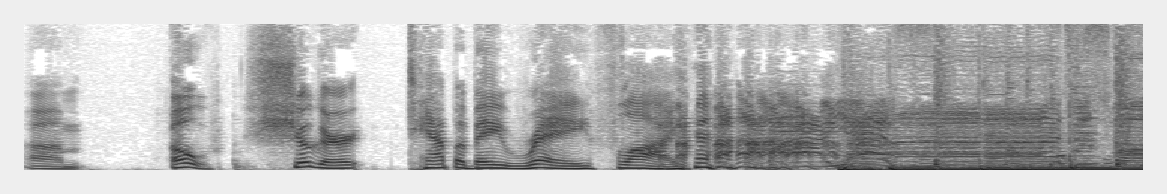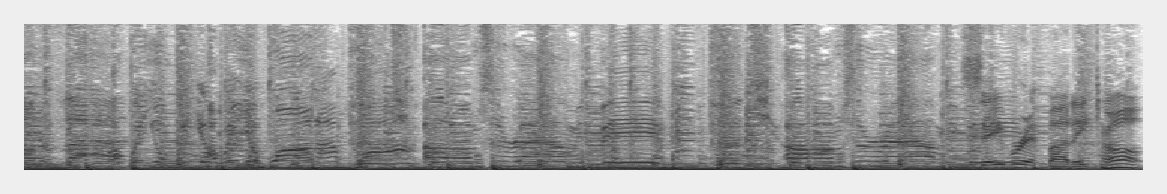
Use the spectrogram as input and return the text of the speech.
Um, oh, Sugar, Tampa Bay Ray, Fly. Savor it, buddy. oh,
